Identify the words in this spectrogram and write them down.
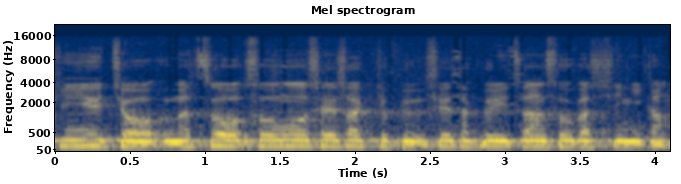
金融庁松尾総合政策局政策立案総括審議官。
